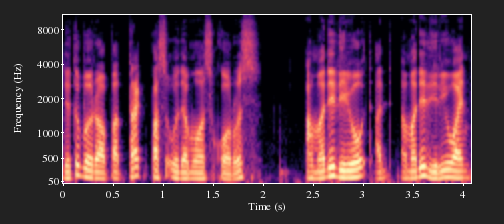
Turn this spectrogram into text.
dia tuh beberapa track pas udah mau masuk chorus sama dia di sama dia di rewind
